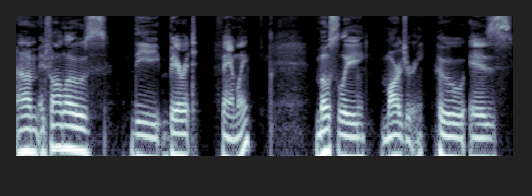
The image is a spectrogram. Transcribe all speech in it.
Um, it follows the Barrett family, mostly Marjorie, who is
